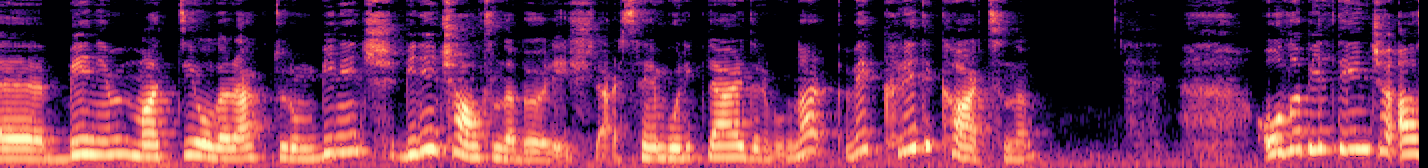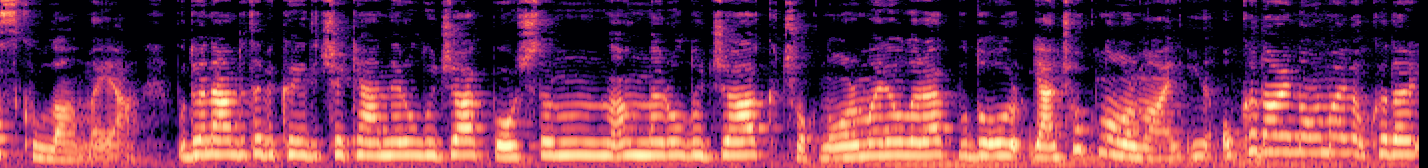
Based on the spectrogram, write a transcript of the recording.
E, benim maddi olarak durum bilinç, bilinç altında böyle işler. Semboliklerdir bunlar. Ve kredi kartını olabildiğince az kullanmaya. Bu dönemde tabii kredi çekenler olacak, borçlananlar olacak. Çok normal olarak bu doğru yani çok normal. O kadar normal o kadar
